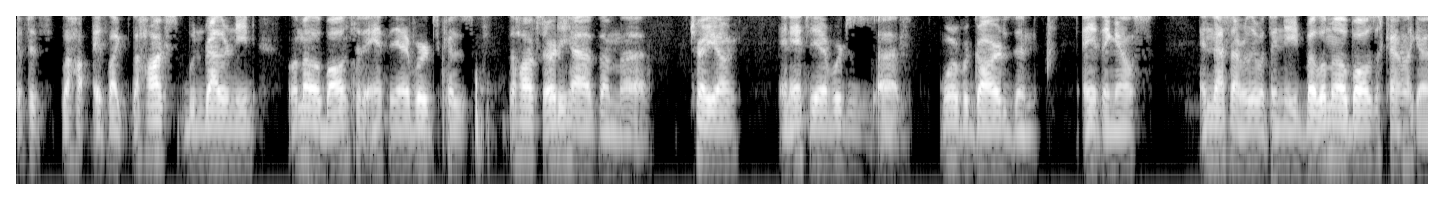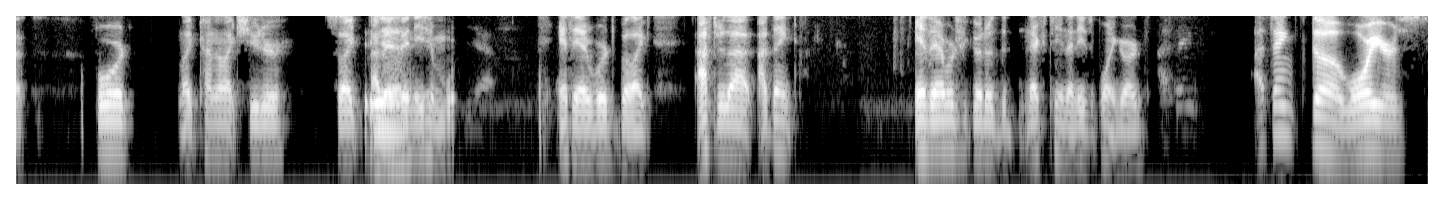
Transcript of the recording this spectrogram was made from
if it's the if like the Hawks would rather need Lamelo Ball instead of Anthony Edwards because the Hawks already have um uh, Trae Young, and Anthony Edwards is uh, more of a guard than anything else, and that's not really what they need. But Lamelo Ball is kind of like a forward, like kind of like shooter. So like I Yeah. think they need him more. Anthony Edwards, but like after that, I think Anthony Edwards should go to the next team that needs a point guard. I think the Warriors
